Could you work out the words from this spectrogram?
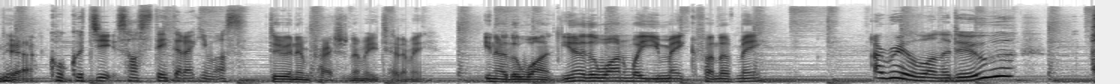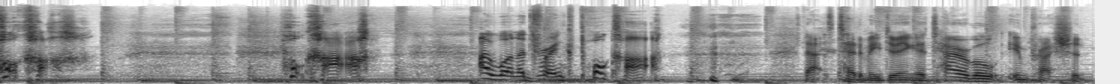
Yeah. 告知させていただきます Do an impression of me, Tenemy. You know the one. You know the one where you make fun of me. I really wanna do poker poker I wanna drink poker That's Tenemy doing a terrible impression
